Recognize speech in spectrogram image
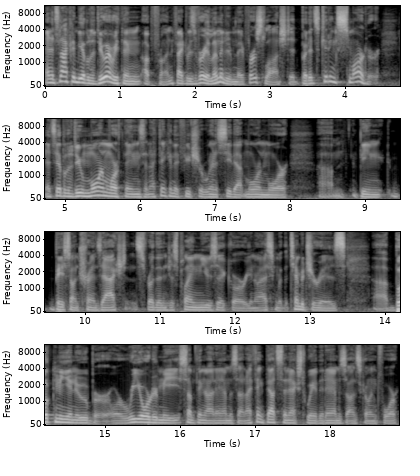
and it's not going to be able to do everything up front. In fact, it was very limited when they first launched it, but it's getting smarter. It's able to do more and more things, and I think in the future we're going to see that more and more um, being based on transactions rather than just playing music or you know asking what the temperature is. Uh, book me an Uber or reorder me something on Amazon. I think that's the next wave that Amazon's going for,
